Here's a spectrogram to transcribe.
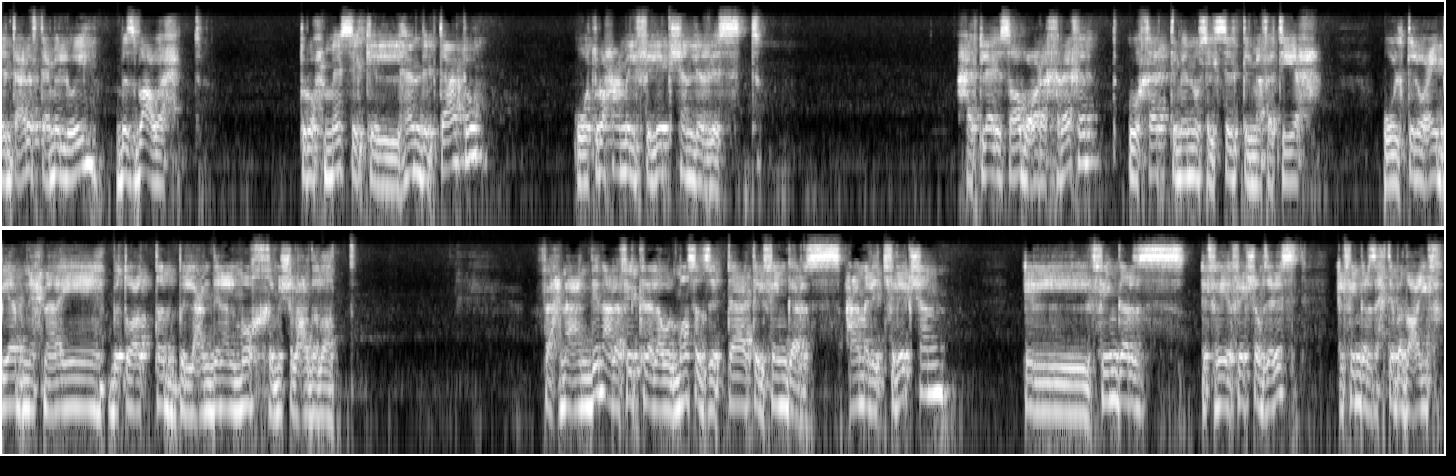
أنت عارف تعمل له إيه؟ بصباع واحد. تروح ماسك ال hand بتاعته وتروح عامل flexion لل wrist هتلاقي صوابعه رخرخت وخدت منه سلسلة المفاتيح وقلت له عيب يا ابني إحنا إيه بتوع الطب اللي عندنا المخ مش العضلات. فاحنا عندنا على فكرة لو ال muscles بتاعت ال fingers عملت flexion ال fingers flexion the wrist ال fingers هتبقى ضعيفة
